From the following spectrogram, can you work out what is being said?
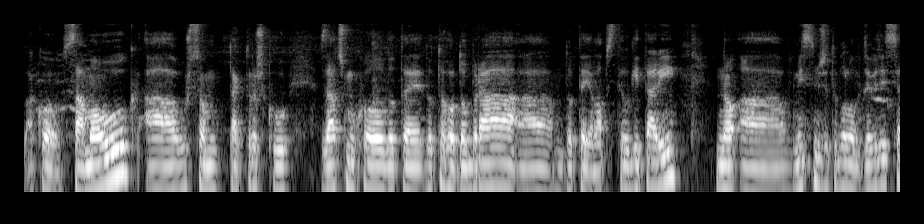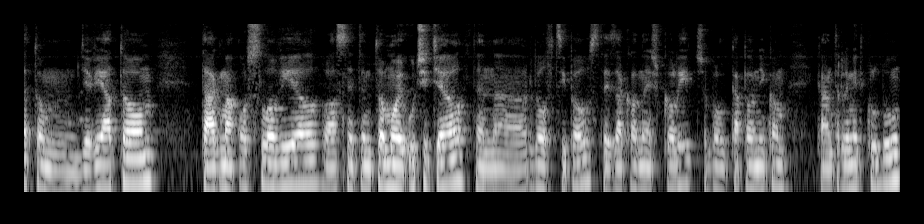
ako samouk a už som tak trošku začmuchol do, té, do toho dobrá a do tej lapsteel gitary. No a myslím, že to bolo v 99 tak ma oslovil vlastne tento môj učiteľ, ten eh, Rudolf Cipov z tej základnej školy, čo bol kapelníkom Country Limit klubu,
